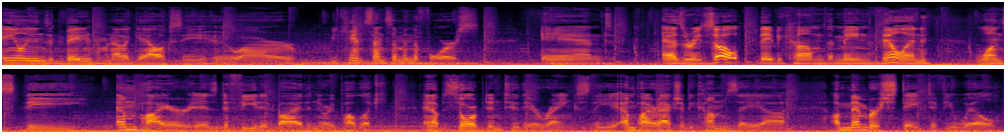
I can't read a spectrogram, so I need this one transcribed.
aliens invading from another galaxy who are you can't sense them in the force and as a result, they become the main villain once the Empire is defeated by the New Republic and absorbed into their ranks. The Empire actually becomes a uh, a member state, if you will,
